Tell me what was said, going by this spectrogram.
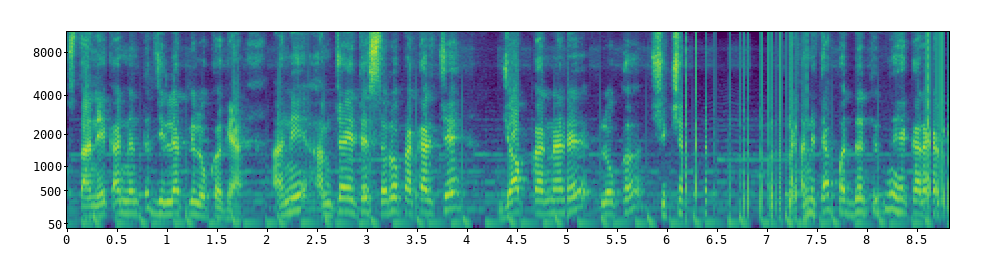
स्थानिक आणि नंतर जिल्ह्यातली लोक घ्या. आणि आमच्या इथे सर्व प्रकारचे जॉब करणारे लोक शिक्षण आणि त्या पद्धतीने हे करायला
